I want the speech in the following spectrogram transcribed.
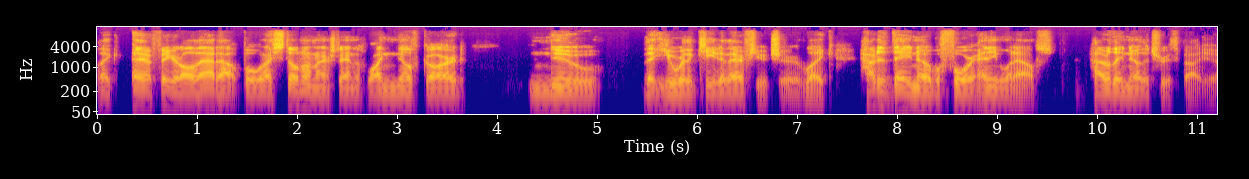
like, hey, I figured all that out, but what I still don't understand is why Nilfgaard knew that you were the key to their future. Like, how did they know before anyone else? How do they know the truth about you?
